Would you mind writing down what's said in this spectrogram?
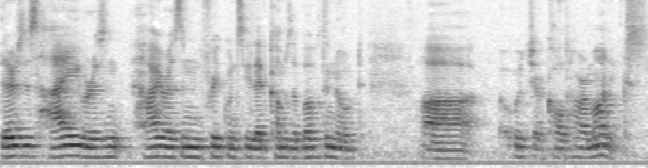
there's this high reson- high resonant frequency that comes above the note, uh, which are called harmonics.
